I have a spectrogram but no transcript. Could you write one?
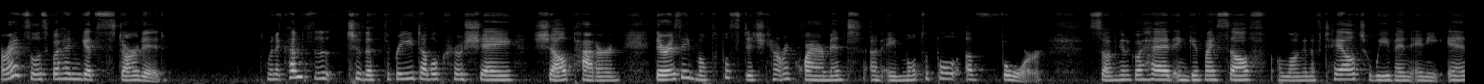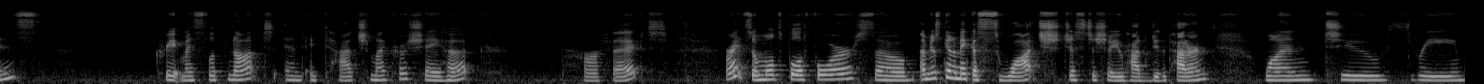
All right so let's go ahead and get started when it comes to the, to the three double crochet shell pattern, there is a multiple stitch count requirement of a multiple of four. So I'm going to go ahead and give myself a long enough tail to weave in any ends, create my slip knot, and attach my crochet hook. Perfect. All right, so multiple of four. So I'm just going to make a swatch just to show you how to do the pattern. One, two, three,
